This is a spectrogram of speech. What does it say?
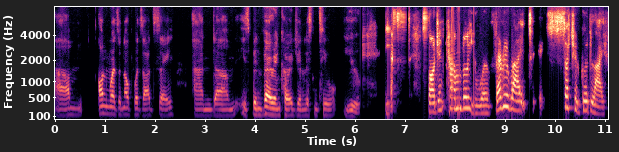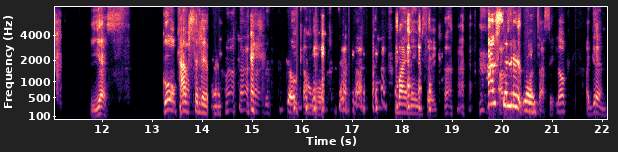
Um, onwards and upwards, I'd say. And um, it's been very encouraging listening to you. Yes, Sergeant Campbell, you were very right. It's such a good life. Yes. Go Campbell. Absolutely. Go Campbell. My namesake. Absolutely. Fantastic. Look, again,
